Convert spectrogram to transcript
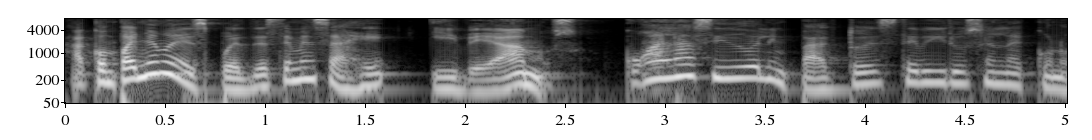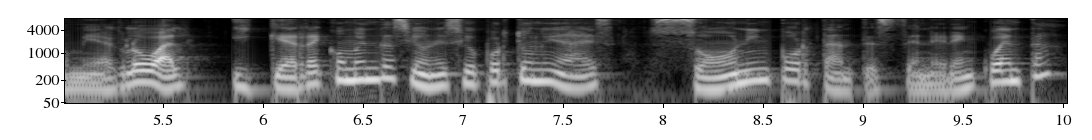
Acompáñame después de este mensaje y veamos cuál ha sido el impacto de este virus en la economía global y qué recomendaciones y oportunidades son importantes tener en cuenta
